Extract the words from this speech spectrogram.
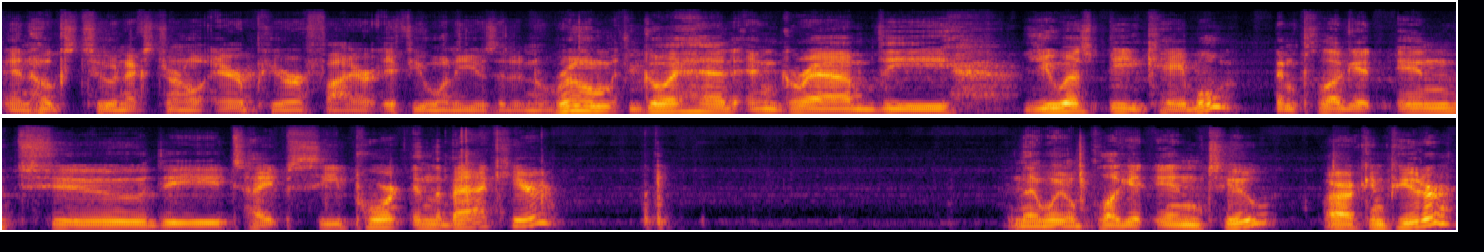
and hooks to an external air purifier if you want to use it in a room. You go ahead and grab the USB cable and plug it into the type C port in the back here. And then we'll plug it into our computer.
